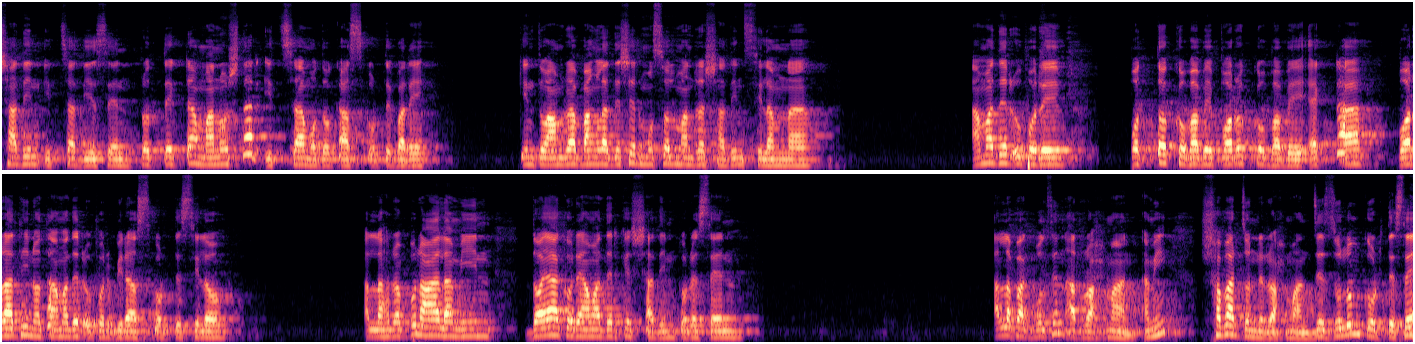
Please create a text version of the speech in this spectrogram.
স্বাধীন ইচ্ছা দিয়েছেন। প্রত্যেকটা মানুষ তার ইচ্ছা মতো কাজ করতে পারে। কিন্তু আমরা বাংলাদেশের মুসলমানরা স্বাধীন ছিলাম না। আমাদের উপরে প্রত্যক্ষভাবে, পরোক্ষভাবে একটা পরাধীনতা আমাদের উপর বিরাজ করতেছিল। আল্লাহ রব্বুল আলমিন দয়া করে আমাদেরকে স্বাধীন করেছেন। আল্লাহ পাক বলছেন, আর রহমান, আমি সবার জন্য রহমান। যে জুলুম করতেছে,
